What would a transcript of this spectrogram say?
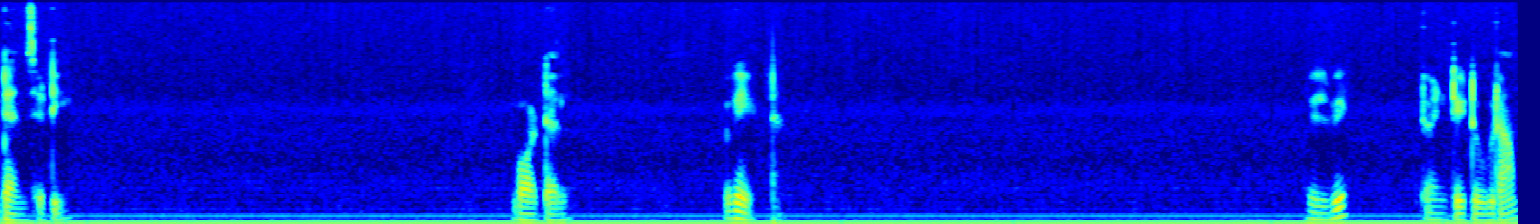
density bottle weight. Will be 22 gram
